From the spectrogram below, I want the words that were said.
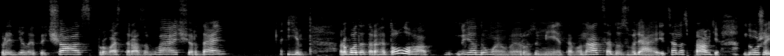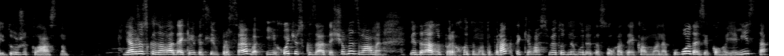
приділити час, провести разом вечір, день. І робота таргетолога, я думаю, ви розумієте, вона це дозволяє, і це насправді дуже і дуже класно. Я вже сказала декілька слів про себе, і хочу сказати, що ми з вами відразу переходимо до практики. Вас ви тут не будете слухати, яка в мене погода, з якого я міста,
